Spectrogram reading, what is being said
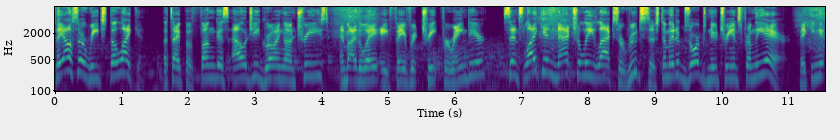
They also reached the lichen, a type of fungus algae growing on trees, and by the way, a favorite treat for reindeer. Since lichen naturally lacks a root system, it absorbs nutrients from the air, making it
